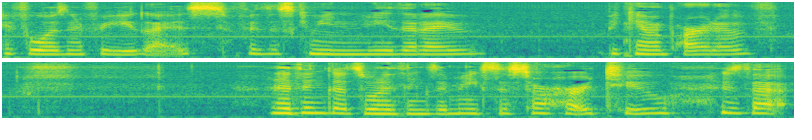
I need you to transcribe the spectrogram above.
if it wasn't for you guys, for this community that I became a part of. And I think that's one of the things that makes this so hard too, is that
